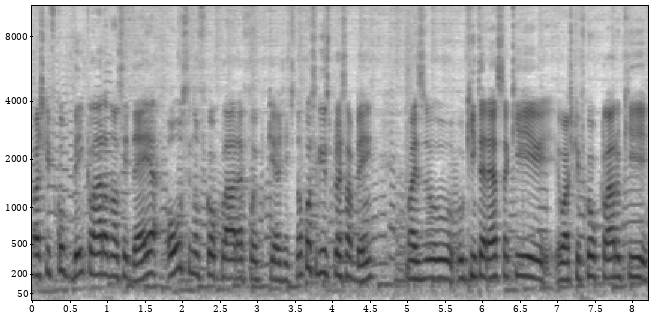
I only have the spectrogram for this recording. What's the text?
Acho que ficou bem clara a nossa ideia, ou se não ficou clara foi porque a gente não conseguiu expressar bem, mas o, o que interessa é que eu acho que ficou claro que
